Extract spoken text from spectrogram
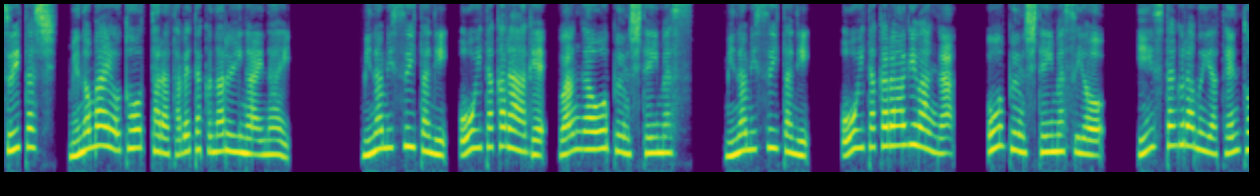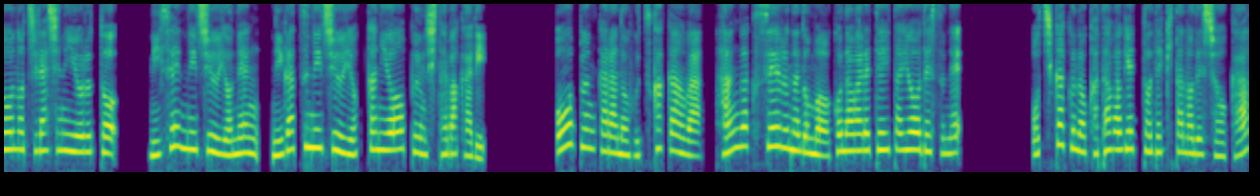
吹田市、目の前を通ったら食べたくなる以外ない。南吹田に大分唐揚げ湾がオープンしています。南吹田に大分唐揚げ湾がオープンしていますよ。インスタグラムや店頭のチラシによると、2024年2月24日にオープンしたばかり。オープンからの2日間は半額セールなども行われていたようですね。お近くの方はゲットできたのでしょうか？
